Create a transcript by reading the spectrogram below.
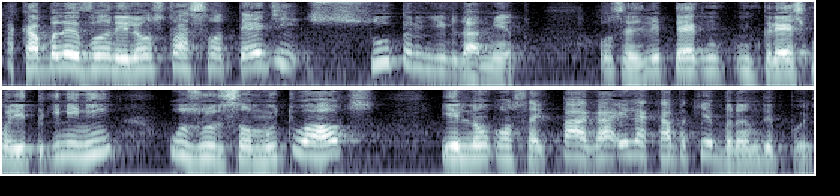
acaba levando ele a uma situação até de super endividamento. Ou seja, ele pega um empréstimo ali pequenininho, os juros são muito altos e ele não consegue pagar, ele acaba quebrando depois.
